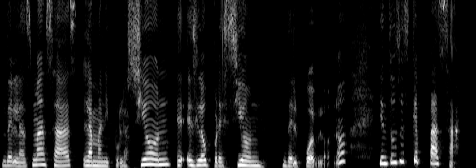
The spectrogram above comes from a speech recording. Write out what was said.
de las masas, la manipulación, e, es la opresión del pueblo, ¿no? Y entonces, ¿qué pasa?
